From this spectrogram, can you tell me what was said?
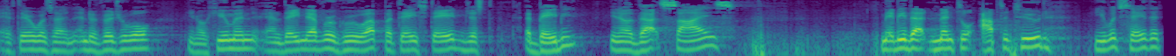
If there was an individual, you know, human, and they never grew up, but they stayed just a baby, you know, that size, maybe that mental aptitude, you would say that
